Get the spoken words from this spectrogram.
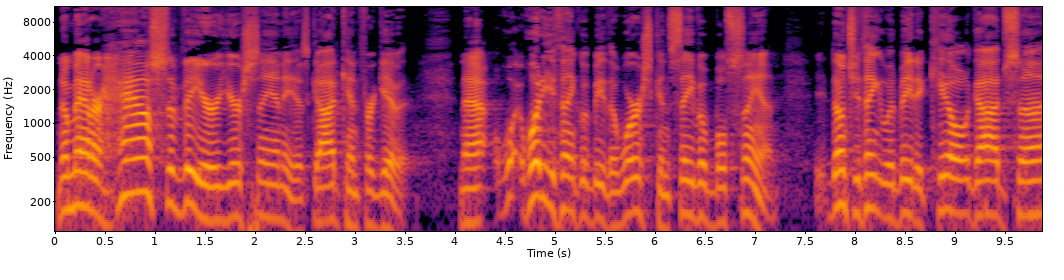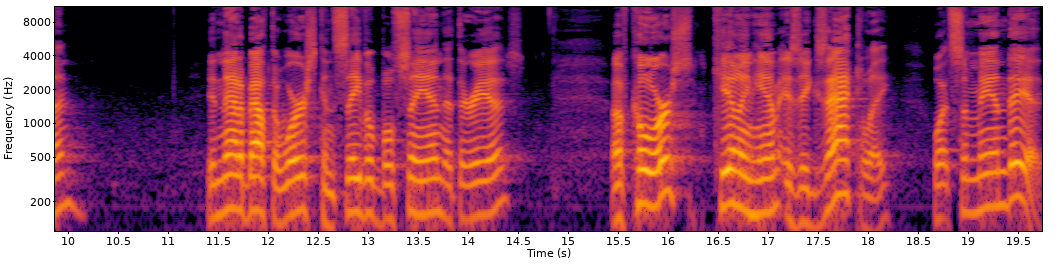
No matter how severe your sin is, God can forgive it. Now, wh- what do you think would be the worst conceivable sin? Don't you think it would be to kill God's Son? Isn't that about the worst conceivable sin that there is? Of course, killing him is exactly what some men did.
